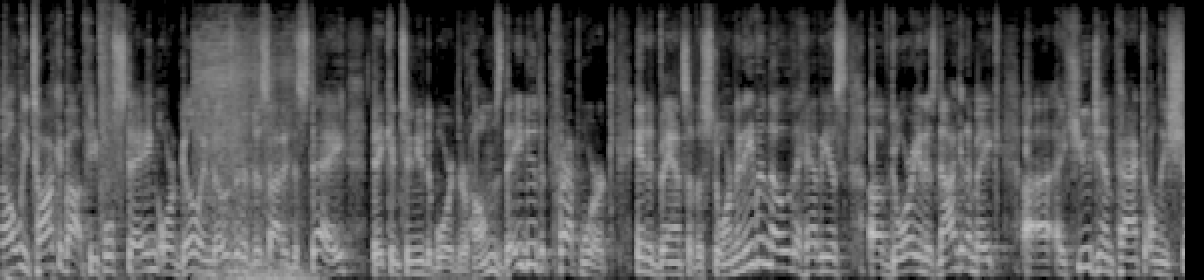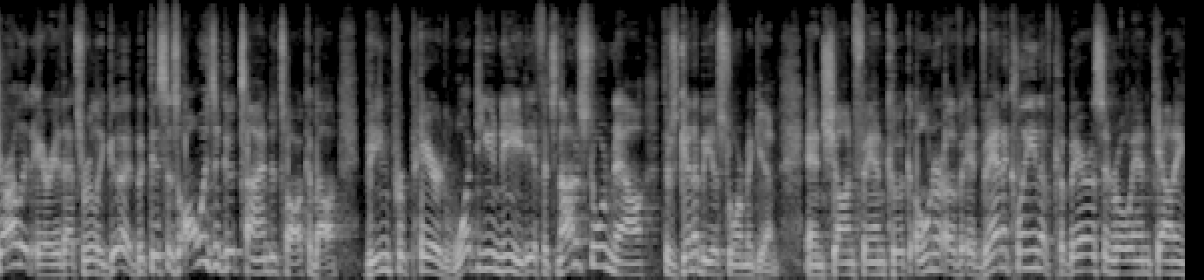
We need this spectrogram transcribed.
Well, we talk about people staying or going. Those that have decided to stay, they continue to board their homes. They do the prep work in advance of a storm. And even though the heaviest of Dorian is not going to make uh, a huge impact on the Charlotte area, that's really good. But this is always a good time to talk about being prepared. What do you need? If it's not a storm now, there's going to be a storm again. And Sean Pfannkuch, owner of AdvantaClean of Cabarrus in Rowan County,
